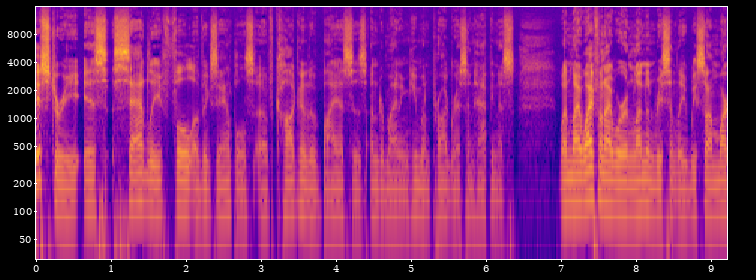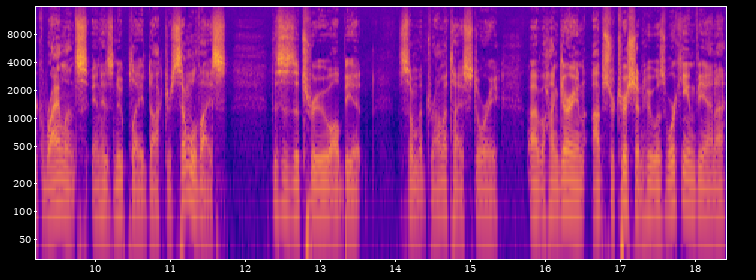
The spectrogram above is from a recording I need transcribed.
History is sadly full of examples of cognitive biases undermining human progress and happiness. When my wife and I were in London recently, we saw Mark Rylance in his new play, Dr. Semmelweis. This is the true, albeit somewhat dramatized story of a Hungarian obstetrician who was working in Vienna,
